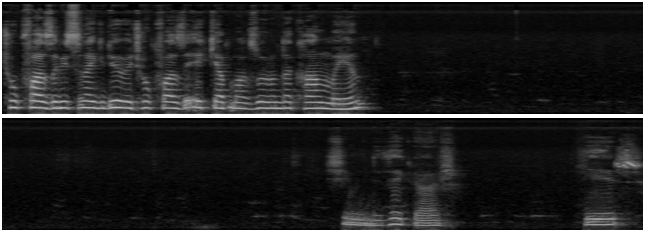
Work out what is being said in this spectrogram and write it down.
çok fazla misina gidiyor ve çok fazla ek yapmak zorunda kalmayın. Şimdi tekrar bir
